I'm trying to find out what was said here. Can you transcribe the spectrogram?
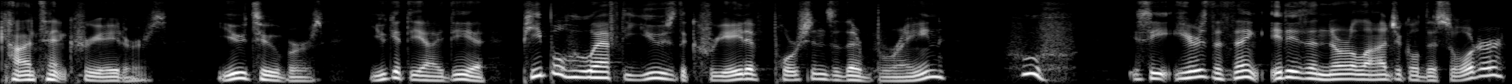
content creators, YouTubers. You get the idea people who have to use the creative portions of their brain, whew, You see, here's the thing it is a neurological disorder,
